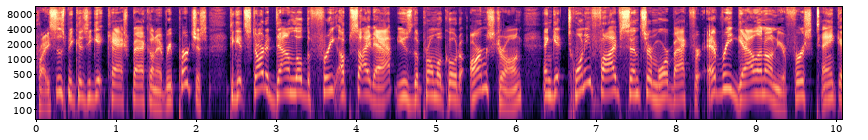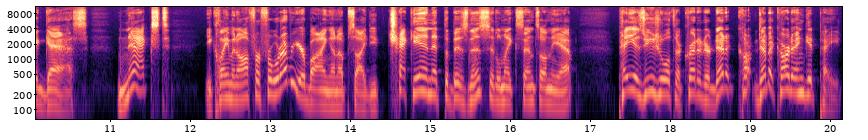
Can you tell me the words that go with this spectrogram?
prices because you get cash back on every purchase. To get started, download the free Upside app, use the promo code Armstrong, and get 25 cents or more back for every gallon on your first tank of gas. Next, you claim an offer for whatever you're buying on Upside. You check in at the business, it'll make sense on the app. Pay as usual with a credit or debit card and get paid.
